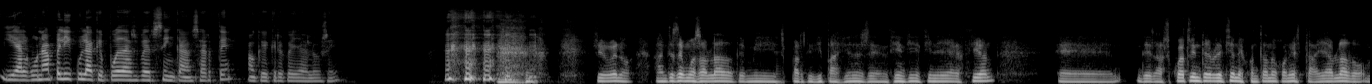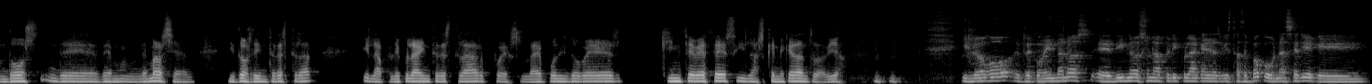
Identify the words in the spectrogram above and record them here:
¿Y alguna película que puedas ver sin cansarte? Aunque creo que ya lo sé. sí, bueno, antes hemos hablado de mis participaciones en ciencia cine y acción. Eh, de las cuatro intervenciones, contando con esta, he hablado dos de, de, de Martian y dos de Interestelar. Y la película de Interestelar, pues la he podido ver 15 veces y las que me quedan todavía. Y luego, recomiéndanos, eh, dinos una película que hayas visto hace poco, una serie que,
